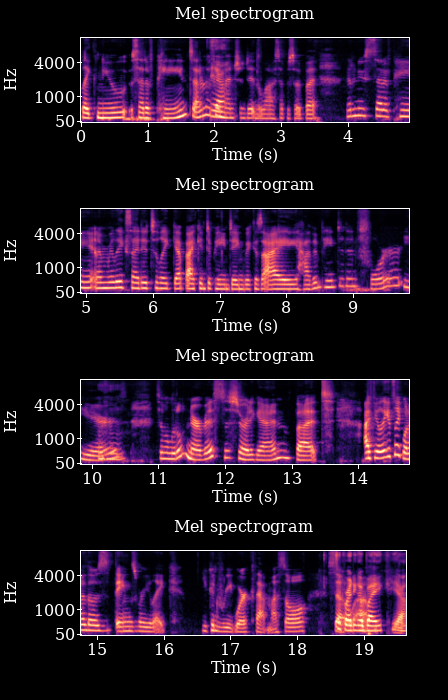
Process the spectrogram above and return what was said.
like new set of paint. I don't know if Yeah. I mentioned it in the last episode, but I got a new set of paint and I'm really excited to like get back into painting because I haven't painted in four years. Mhm. So I'm a little nervous to start again, but I feel like it's like one of those things where you like you can rework that muscle. So like riding a um, bike. Yeah.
